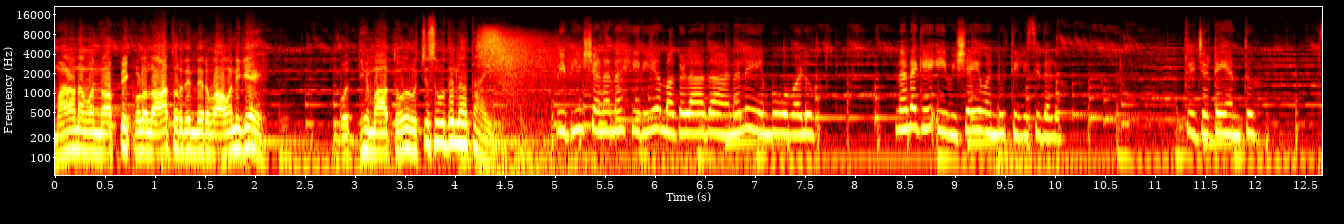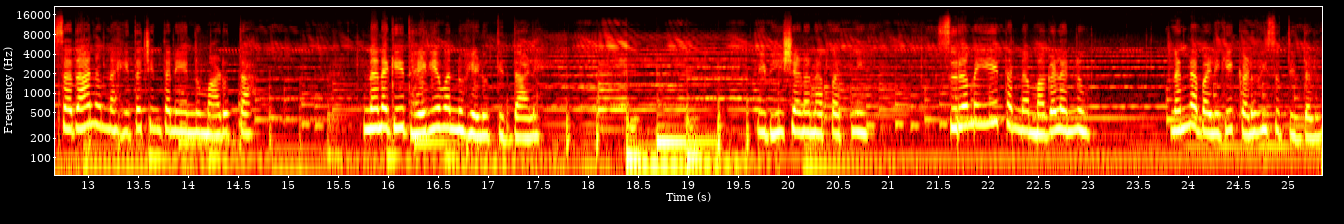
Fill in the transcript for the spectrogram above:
ಮರಣವನ್ನು ಅಪ್ಪಿಕೊಳ್ಳಲು ಆತುರದಿಂದಿರುವ ಅವನಿಗೆ ಬುದ್ಧಿ ಮಾತು ರುಚಿಸುವುದಿಲ್ಲ ತಾಯಿ. ವಿಭೀಷಣನ ಹಿರಿಯ ಮಗಳಾದ ಅನಲೆ ಎಂಬುವವಳು ನನಗೆ ಈ ವಿಷಯವನ್ನು ತಿಳಿಸಿದಳು. ತ್ರಿಜಟೆಯಂತೂ ಸದಾ ನನ್ನ ಹಿತಚಿಂತನೆಯನ್ನು ಮಾಡುತ್ತಾ ನನಗೆ ಧೈರ್ಯವನ್ನು ಹೇಳುತ್ತಿದ್ದಾಳೆ. ವಿಭೀಷಣನ ಪತ್ನಿ ಸುರಮೆಯೇ ತನ್ನ ಮಗಳನ್ನು ನನ್ನ ಬಳಿಗೆ ಕಳುಹಿಸುತ್ತಿದ್ದಳು.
